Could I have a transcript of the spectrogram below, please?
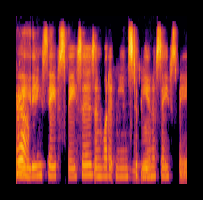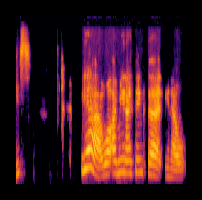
Yeah. creating safe spaces and what it means to be Mhm. in a safe space? Yeah, well, I mean, I think that, you know,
